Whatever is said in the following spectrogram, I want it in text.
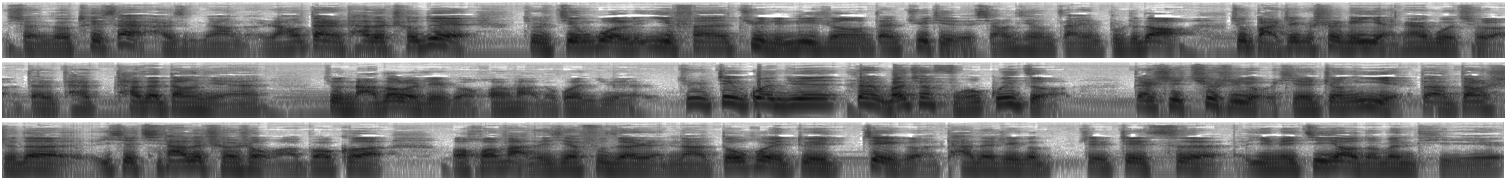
选择退赛还是怎么样的。然后，但是他的车队就是经过了一番据理力争，但具体的详情咱也不知道，就把这个事儿给掩盖过去了。但是他他在当年就拿到了这个环法的冠军，就是这个冠军，但完全符合规则。但是确实有一些争议，但当时的一些其他的车手啊，包括呃环法的一些负责人呢，都会对这个他的这个这这次因为禁药的问题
